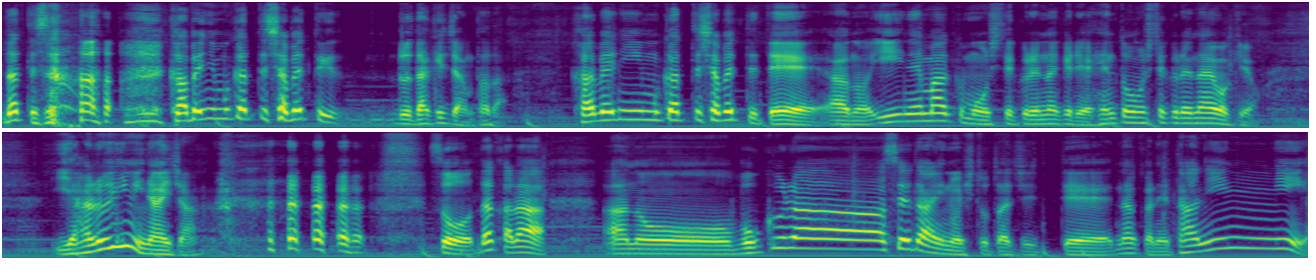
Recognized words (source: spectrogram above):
だってさ 壁に向かって喋ってるだけじゃんただ。壁に向かって喋っててあのいいねマークも押してくれなければ返答もしてくれないわけよ。やる意味ないじゃん。そう。だからあのー、僕ら世代の人たちってなんかね他人に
